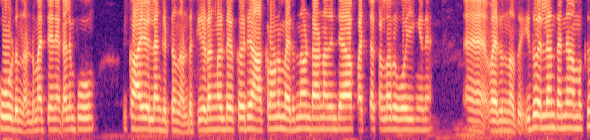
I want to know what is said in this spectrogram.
പൂവിടുന്നുണ്ട് മറ്റേനേക്കാളും പൂവും കായും എല്ലാം കിട്ടുന്നുണ്ട്. കീടങ്ങളുടെ ഒക്കെ ഒരു ആക്രമണം വരുന്നതുകൊണ്ടാണ് അതിന്റെ ആ പച്ച കളർ പോയി ഇങ്ങനെ വരുന്നത്. ഇതുമെല്ലാം തന്നെ നമുക്ക്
